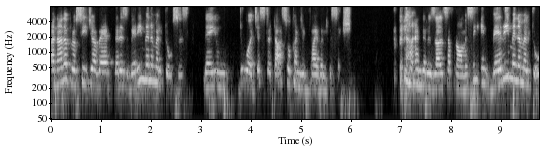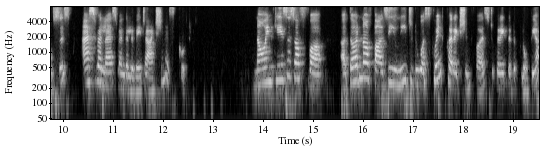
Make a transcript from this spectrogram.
another procedure where there is very minimal ptosis. There you do a, just a tarsoconjunctival resection. and the results are promising in very minimal ptosis as well as when the levator action is good. Now, in cases of uh, a third nerve palsy, you need to do a squint correction first to correct the diplopia,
